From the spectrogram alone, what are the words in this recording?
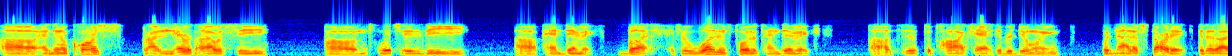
uh, and then, of course, what I never thought I would see, um, which is the uh, pandemic. But if it wasn't for the pandemic, uh, the, the podcast that we're doing would not have started. But as I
